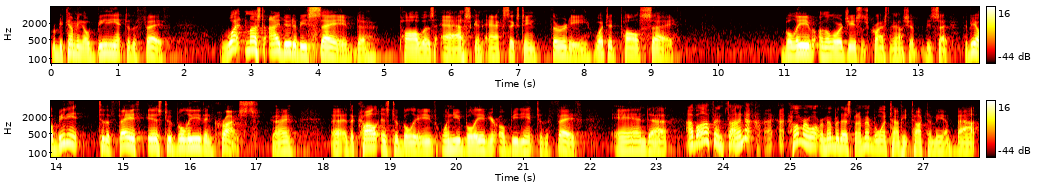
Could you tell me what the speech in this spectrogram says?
were becoming obedient to the faith. What must I do to be saved? Paul was asked in Acts 16:30. What did Paul say? Believe on the Lord Jesus Christ and thou shalt be saved. To be obedient to the faith is to believe in Christ. Okay? Uh, the call is to believe. When you believe, you're obedient to the faith. And uh, I've often thought, not, Homer won't remember this, but I remember one time he talked to me about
